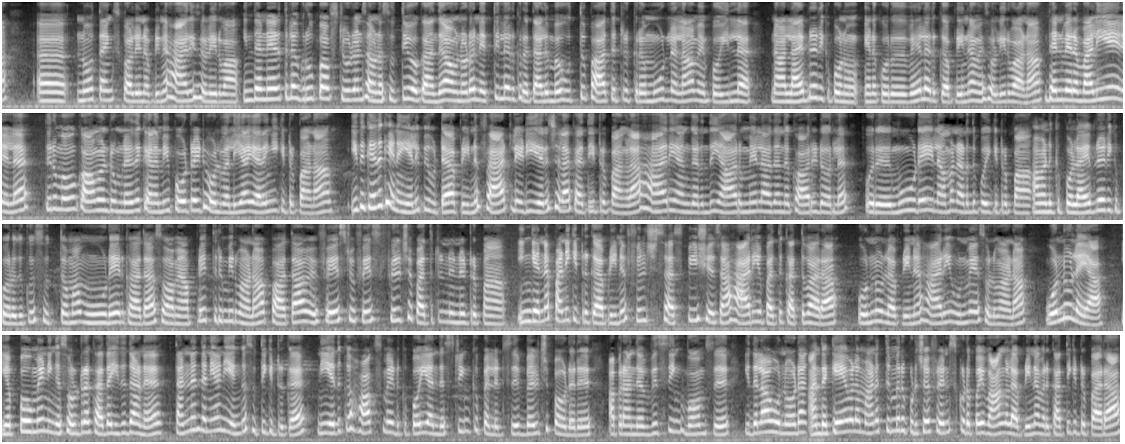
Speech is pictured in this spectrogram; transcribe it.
நோ தேங்க்ஸ் காலின் அப்படின்னு ஹாரி சொல்லிடுவான் இந்த நேரத்தில் குரூப் ஆஃப் ஸ்டூடெண்ட்ஸ் அவனை சுற்றி உட்காந்து அவனோட நெத்தியில் இருக்கிற தழும்பை உத்து பார்த்துட்டு இருக்கிற மூட்லலாம் அவன் இப்போ இல்லை. நான் லைப்ரரிக்கு போகணும். எனக்கு ஒரு வேலை இருக்குது அப்படின்னு அவன் சொல்லிடுவானா. தென் வேற வழியே இல்லை திரும்பவும் காமன் ரூம்லேருந்து கிளம்பி போர்ட்ரைட் ஹோல் வழியாக இறங்கிக்கிட்டு இருப்பானா. இதுக்கு எதுக்கு என்னை எழுப்பி விட்ட அப்படின்னு ஃபேட் லேடி எரிச்சலாக கத்திட்டு இருப்பாங்களா. ஹாரி அங்கேருந்து யாருமே இல்லாத அந்த காரிடோரில் ஒரு மூடே இல்லாமல் நடந்து போய்கிட்டு இருப்பான். அவனுக்கு இப்போ லைப்ரரிக்கு போகிறதுக்கு சுத்தமாக மூடே இருக்காதா? ஸோ அவன் அப்படியே திரும்பிடுவானா? பார்த்தா அவன் ஃபேஸ் டு ஃபேஸ் ஃபில்ச்சை பார்த்துட்டு நின்றுட்டு இருப்பான். இங்கே என்ன பண்ணிக்கிட்டு இருக்க அப்படின்னு ஃபில்ச் சஸ்பீஷியஸாக ஹாரியை பார்த்து கத்துவாரா? ஒன்றும் இல்லை அப்படின்னு ஹாரி உண்மையை சொல்லுவானா? ஒன்றும் இல்லையா? எப்போவுமே நீங்கள் சொல்கிற கதை இதுதானே? தன்னந்தனியாக நீ எங்கே சுற்றிக்கிட்டு இருக்க? நீ எதுக்கு ஹாக்ஸ்மேடுக்கு போய் அந்த ஸ்ட்ரிங்க் பெல்லட்ஸு பெல்ச் பவுடரு அப்புறம் அந்த விஸ்ஸிங் வார்ம்ஸு இதெல்லாம் உன்னோட அந்த கேவலமான திமிரு பிடிச்ச ஃப்ரெண்ட்ஸ் கூட போய் வாங்கலை அப்படின்னு அவர் கத்திக்கிட்டு இருப்பாரா?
